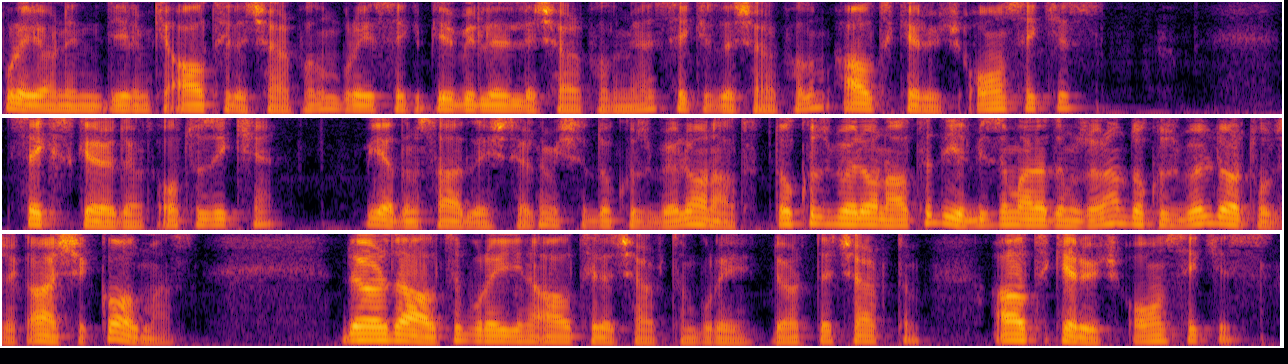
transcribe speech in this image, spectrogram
burayı örneğin diyelim ki 6 ile çarpalım. Burayı 8 birbirleriyle çarpalım yani. 8 ile çarpalım. 6 kere 3 18. 8 kere 4 32. Bir adım sadeleştirdim. İşte 9 bölü 16. 9 bölü 16 değil. Bizim aradığımız oran 9 bölü 4 olacak. A şıkkı olmaz. 4'e 6. Burayı yine 6 ile çarptım. Burayı 4 ile çarptım. 6 kere 3 18.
